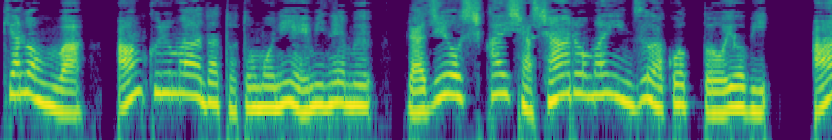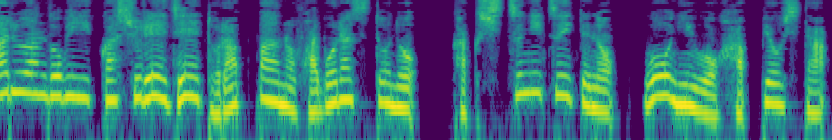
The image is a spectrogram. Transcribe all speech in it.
キャノンはアンクルマーダと共にエミネム、ラジオ司会者シャーロメイン・ザ・ゴッド及び R&B 歌手レイ・ジェイとラッパーのファボラスとの確執についての Warning を発表した。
